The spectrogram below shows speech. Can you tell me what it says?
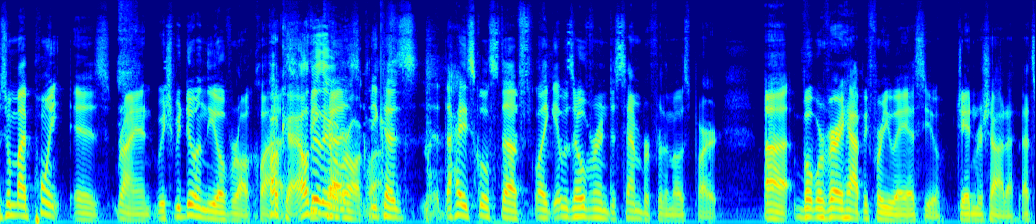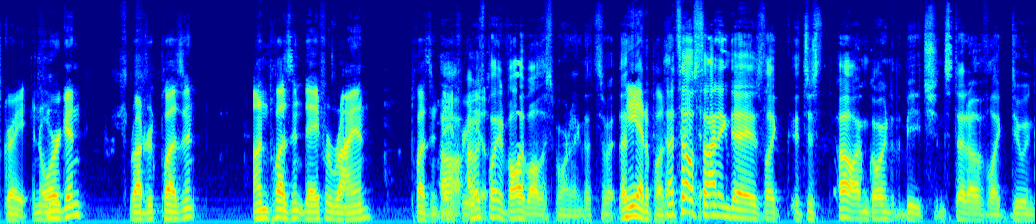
so my point is, Ryan, we should be doing the overall class. Okay, I'll do the overall class. because the high school stuff, like it was over in December for the most part. Uh, but we're very happy for you, ASU, Jaden Rashada. That's great. In Oregon, Roderick Pleasant, unpleasant day for Ryan, pleasant day Oh, for you. I you. was playing volleyball this morning. That's what. That, He had a pleasant That's how day, signing day is. Like it just. Oh, I'm going to the beach instead of like doing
